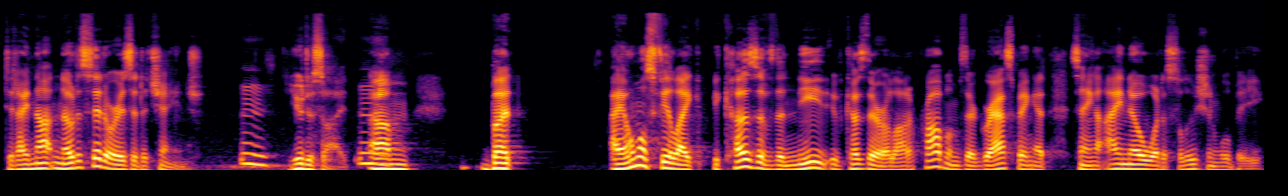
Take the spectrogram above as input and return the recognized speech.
Did I not notice it, or is it a change? Mm. You decide. Mm. Um, but I almost feel like because of the need, because there are a lot of problems, they're grasping at saying, I know what a solution will be.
